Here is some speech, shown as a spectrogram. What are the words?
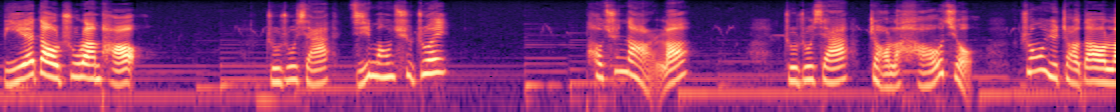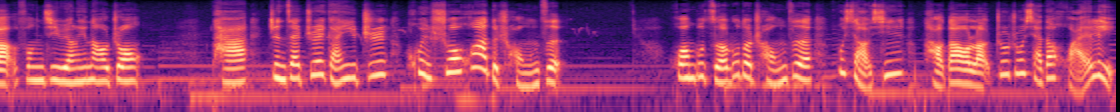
别到处乱跑！猪猪侠急忙去追。跑去哪儿了？猪猪侠找了好久，终于找到了风机园林闹钟。他正在追赶一只会说话的虫子。慌不择路的虫子不小心跑到了猪猪侠的怀里，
